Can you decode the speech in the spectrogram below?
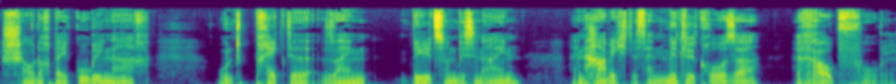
schau doch bei Google nach und präg dir sein Bild so ein bisschen ein. Ein Habicht ist ein mittelgroßer Raubvogel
